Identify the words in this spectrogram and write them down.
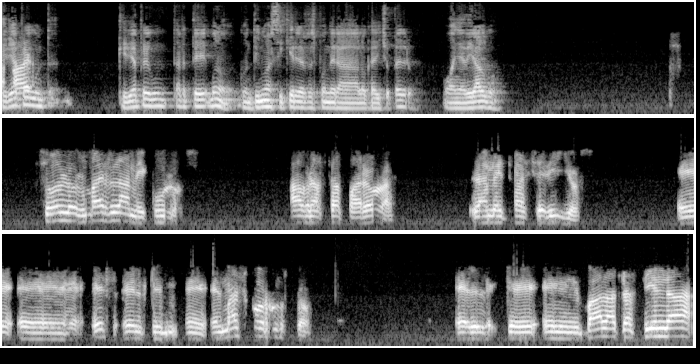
quería, quería preguntarte, bueno, continúa si quieres responder a lo que ha dicho Pedro o añadir algo son los más lameculos, abrazaparolas, lametacerillos. Eh, eh, es el que eh, el más corrupto, el que eh, va a la trastienda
